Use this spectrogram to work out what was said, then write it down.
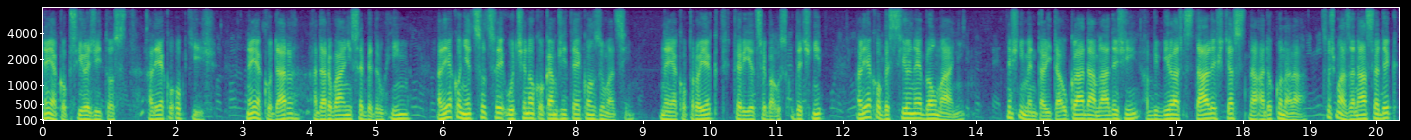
ne jako příležitost, ale jako obtíž. Ne jako dar a darování sebe druhým, ale jako něco, co je určeno k okamžité konzumaci. Ne jako projekt, který je třeba uskutečnit, ale jako bezcílné bloumání. Dnešní mentalita ukládá mládeži, aby byla stále šťastná a dokonalá, což má za následek,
